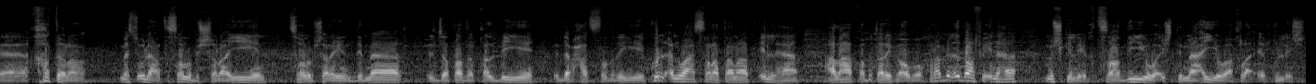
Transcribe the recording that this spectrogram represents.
آه، خطرة مسؤولة عن تصلب الشرايين تصلب شرايين الدماغ الجلطات القلبية الذبحات الصدرية كل أنواع السرطانات إلها علاقة بطريقة أو بأخرى بالإضافة إنها مشكلة اقتصادية واجتماعية وأخلاقية كل شيء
